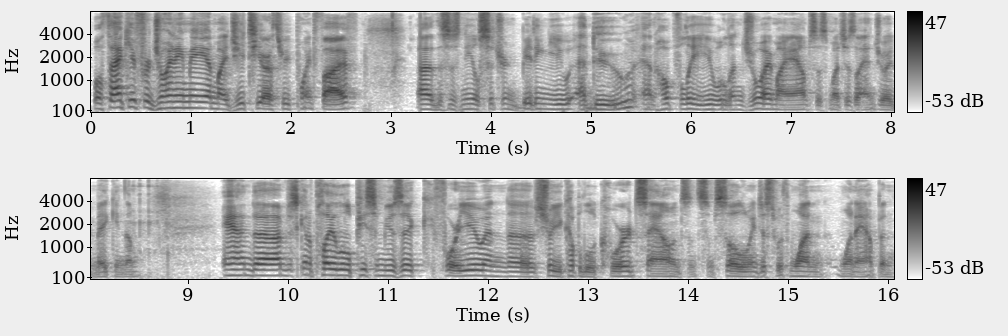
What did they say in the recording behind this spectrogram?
Well, thank you for joining me in my GTR 3.5. Uh, this is Neil Citron bidding you adieu, and hopefully you will enjoy my amps as much as I enjoyed making them. And uh, I'm just going to play a little piece of music for you and uh, show you a couple little chord sounds and some soloing just with one, one amp. And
